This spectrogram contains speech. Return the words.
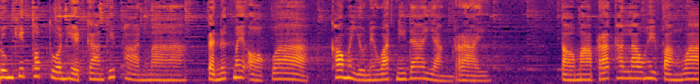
ลุงคิดทบทวนเหตุการณ์ที่ผ่านมา แต่นึกไม่ออกว่าเข้ามาอยู่ในวัดนี้ได้อย่างไร ต่อมาพระท่านเล่าให้ฟังว่า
